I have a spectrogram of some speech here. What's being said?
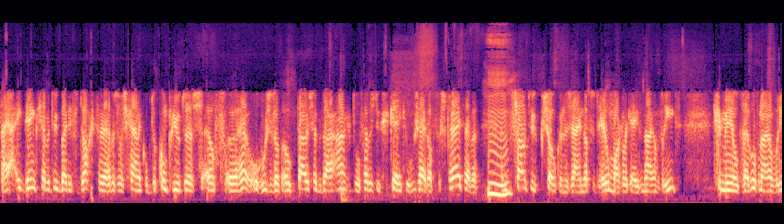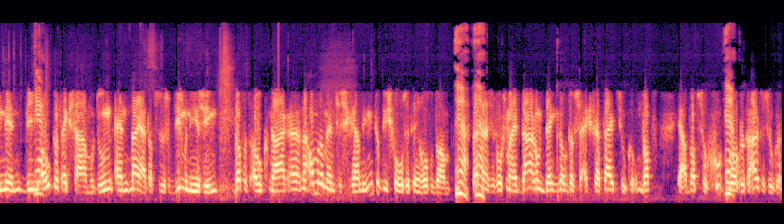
Nou ja, ik denk, ze hebben natuurlijk bij die verdachten, hebben ze waarschijnlijk op de computers, of uh, hè, hoe ze dat ook thuis hebben daar aangetroffen, hebben ze natuurlijk gekeken hoe zij dat verspreid hebben. Hmm. Mm. En het zou natuurlijk zo kunnen zijn dat ze het heel makkelijk even naar een vriend gemaild hebben of naar een vriendin die ook dat examen moet doen. En nou ja, dat ze dus op die manier zien dat het ook naar, eh, naar andere mensen is gegaan die niet op die school zitten in Rotterdam. Ja, Daar ja. zijn ze volgens mij, daarom denk ik ook dat ze extra tijd zoeken om dat, ja, om dat zo goed Ja. mogelijk uit te zoeken.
